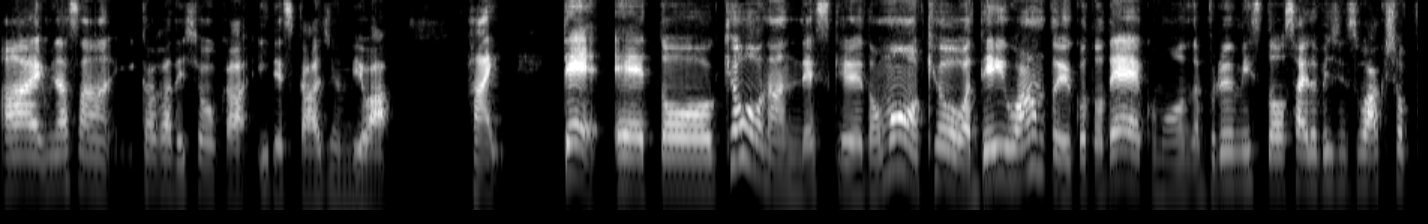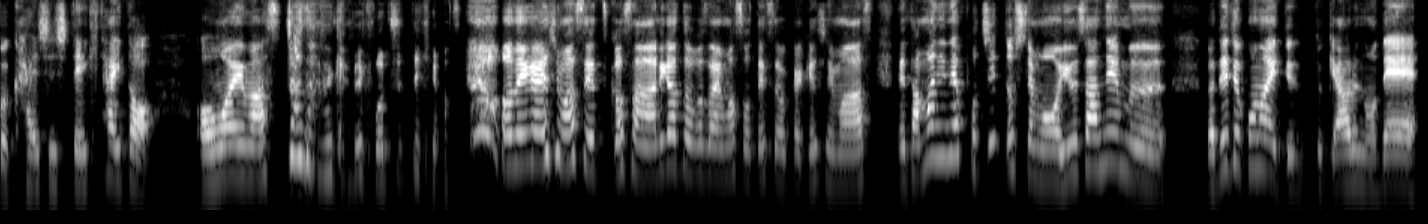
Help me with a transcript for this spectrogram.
はい。皆さん、いかがでしょうか？いいですか？準備は。はい。で、えっ、ー、と、今日なんですけれども、今日は Day1 ということで、この Blue Mist Side Business Workshop 開始していきたいと思います。ちょっとだけでポチってきます。お願いします。えつこさん。ありがとうございます。お手数おかけします。で、たまにね、ポチッとしてもユーザーネームが出てこないっていう時あるので、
